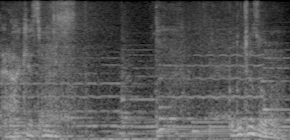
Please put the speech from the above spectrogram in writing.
Merak etme. Bulacağız onu.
